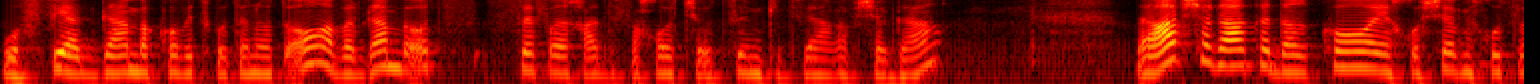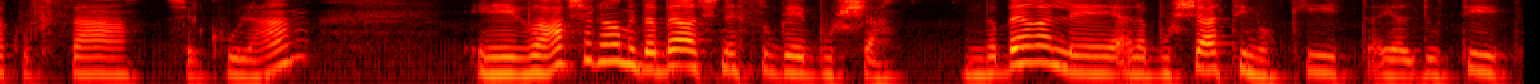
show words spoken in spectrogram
הוא הופיע גם בקובץ כותנות אור, אבל גם בעוד ספר אחד לפחות שהוצאו עם כתבי הרב שגר. והרב שגר כדרכו אה, חושב מחוץ לקופסה של כולם, אה, והרב שגר מדבר על שני סוגי בושה. הוא מדבר על, אה, על הבושה התינוקית, הילדותית,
